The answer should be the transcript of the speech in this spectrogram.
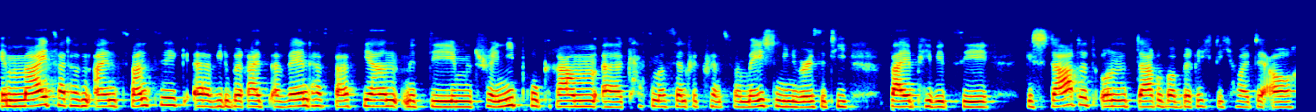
im Mai 2021, äh, wie du bereits erwähnt hast, Bastian, mit dem Trainee-Programm äh, Customer Centric Transformation University bei PwC gestartet und darüber berichte ich heute auch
